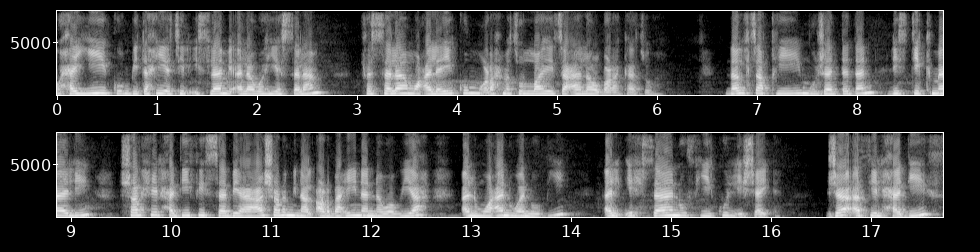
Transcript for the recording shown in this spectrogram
أحييكم بتحية الإسلام ألا وهي السلام فالسلام عليكم ورحمة الله تعالى وبركاته نلتقي مجددا لاستكمال شرح الحديث السابع عشر من الأربعين النووية المعنون ب الإحسان في كل شيء جاء في الحديث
